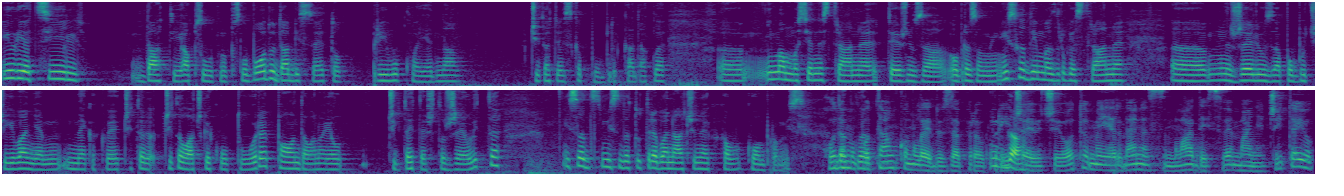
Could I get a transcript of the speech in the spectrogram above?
ili je cilj dati apsolutnu slobodu da bi se eto privukla jedna čitateljska publika. Dakle, e, imamo s jedne strane težnju za obrazovnim ishodima, s druge strane želju za pobučivanjem nekakve čitalačke kulture, pa onda ono, jel, čitajte što želite. I sad mislim da tu treba naći nekakav kompromis. Hodamo dakle, po tankom ledu zapravo pričajući o tome jer danas mladi sve manje čitaju,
